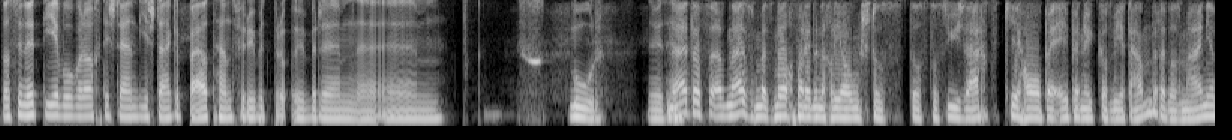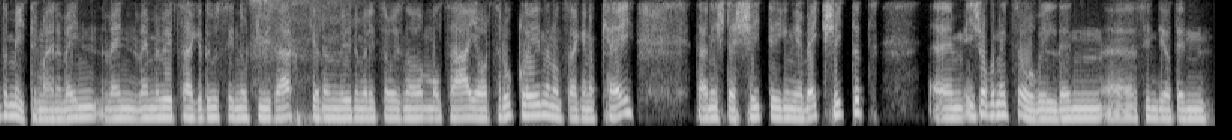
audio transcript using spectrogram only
Das sind nicht die, die praktisch dann die Stege gebaut haben für über, über ähm, äh, ähm, Mauer. Nicht, Nein, das, äh, nein, es macht mir eben ein bisschen Angst, dass, dass das U60 haben eben nicht gerade wird ändern. Das meine ich damit. Ich meine, wenn, wenn, wenn man würde sagen, du sind nur die U60er, dann würden wir jetzt uns noch mal zehn Jahre zurücklehnen und sagen, okay, dann ist der Shit irgendwie weggeschittet. Ähm, ist aber nicht so, weil dann äh, sind ja dann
